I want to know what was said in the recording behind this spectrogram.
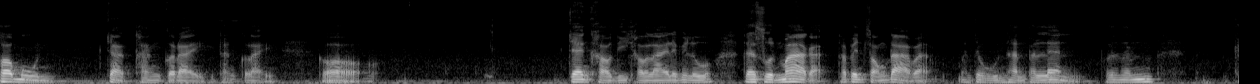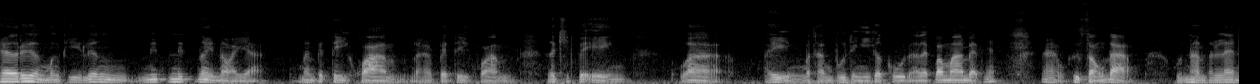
ข้อมูล จากทางไกลทางไกล ก็ แจ้งข่าวดีข่าวร้ายอะไรไม่รู้ แต่ส่วนมากอะ่ะ ถ้าเป็นสองดาบอะ่ะ มันจะหุนหันพลันแล่น เพราะฉะนั้นแค่เรื่องบางทีเรื่องนิดนิดหน่อยหน่อยอะ่ะ มันไปตีความนะครับไปตีความแล้วคิดไปเองว่าเฮ้ยมาทำพูดอย่างนี้ก็กูอะไรประมาณแบบเนี้ยนะครับคือสองดาบหุนหันพลันแล่น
